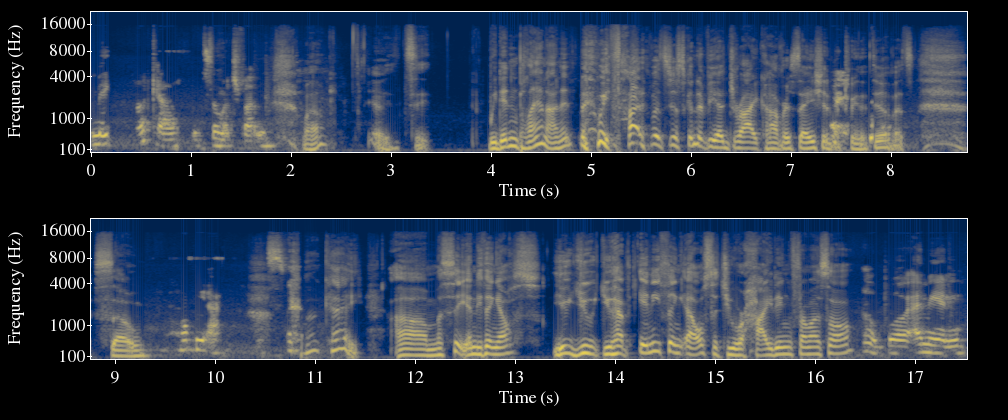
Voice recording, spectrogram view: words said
making the podcast. It's so much fun. Well, we didn't plan on it. we thought it was just going to be a dry conversation between the two of us. So happy accidents. okay. Um, let's see. Anything else? You you you have anything else that you were hiding from us all? Oh boy. I mean,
